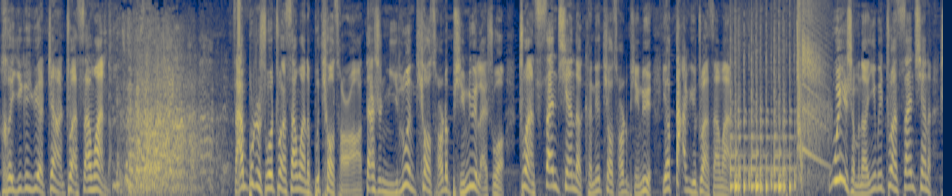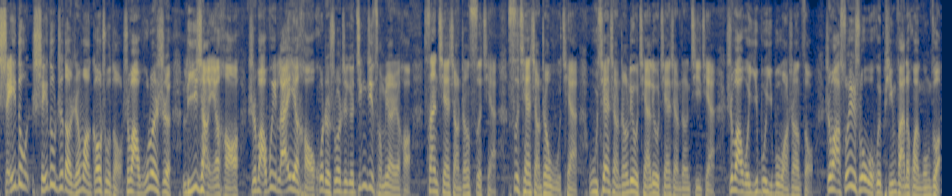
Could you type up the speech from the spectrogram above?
和一个月赚赚三万的，咱不是说赚三万的不跳槽啊，但是你论跳槽的频率来说，赚三千的肯定跳槽的频率要大于赚三万。为什么呢？因为赚三千的，谁都谁都知道人往高处走，是吧？无论是理想也好，是吧？未来也好，或者说这个经济层面也好，三千想挣四千，四千想挣五千，五千想挣六千，六千想挣七千，是吧？我一步一步往上走，是吧？所以说我会频繁的换工作。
